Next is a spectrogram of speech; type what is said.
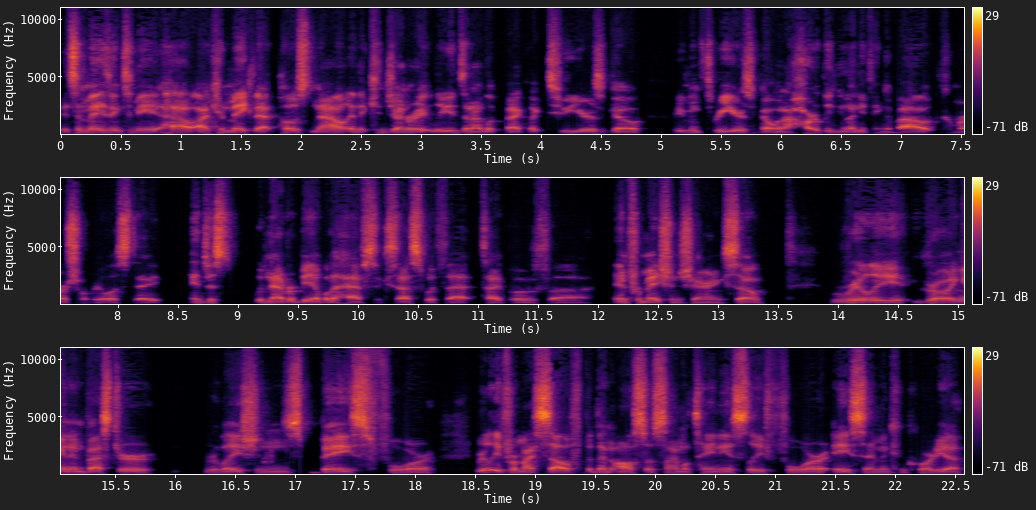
it's amazing to me how I can make that post now and it can generate leads. And I look back like two years ago or even three years ago when I hardly knew anything about commercial real estate and just would never be able to have success with that type of uh, information sharing. So, really growing an investor relations base for really for myself, but then also simultaneously for ASIM and Concordia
